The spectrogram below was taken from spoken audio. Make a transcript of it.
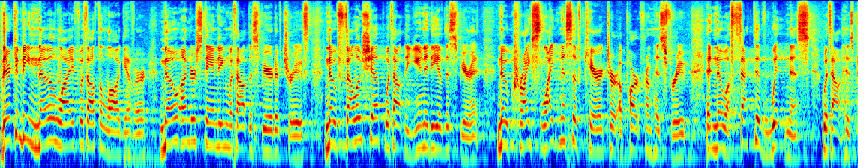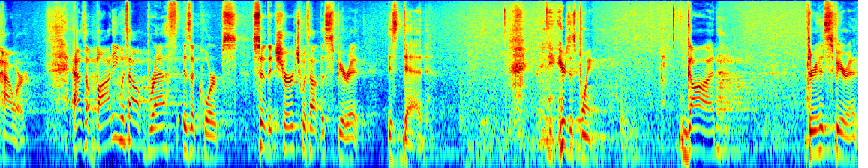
There can be no life without the lawgiver, no understanding without the Spirit of truth, no fellowship without the unity of the Spirit, no Christ likeness of character apart from his fruit, and no effective witness without his power. As a body without breath is a corpse, So the church without the Spirit is dead. Here's his point God, through his Spirit,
